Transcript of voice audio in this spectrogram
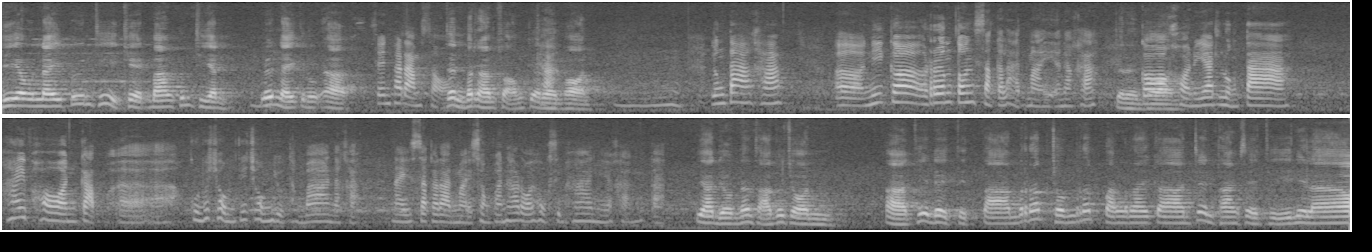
เดียวในพื้นที่เขตบางขุนเทียน หรือในกรุงอ่าเส้นพระรามสองเส้นพระรามสองเจริญพรอืมหลวงตาคะเอ่อนี่ก็เริ่มต้นศักราชใหม่อะนะคะเจริญพรก็ขออนุญาตหลวงตาให้พรกับเอ่อ คุณผู้ชมที่ชมอยู่ทางบ้านนะคะ ในศักราชใหม่ 2565 นี้ค่ะหลวงตาญาติโยมท่านสาธุชนที่ได้ติดตามรับชมรับฟังรายการเส้นทางเศรษฐีนี่แล้ว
